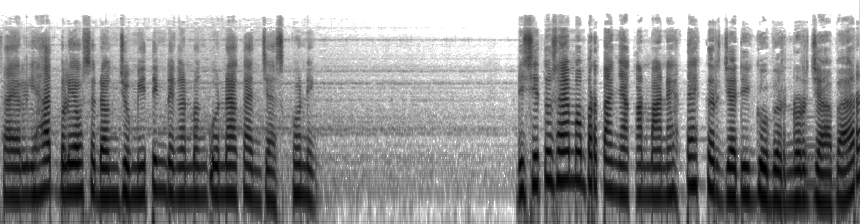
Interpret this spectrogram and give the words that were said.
Saya lihat beliau sedang Zoom meeting dengan menggunakan jas kuning. Di situ saya mempertanyakan maneh teh kerja di Gubernur Jabar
